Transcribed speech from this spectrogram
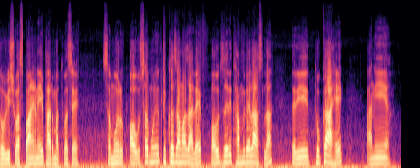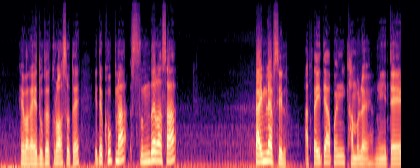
तो विश्वास पाळणंही फार महत्त्वाचं आहे. समोर पावसामुळे धुकं जमा झालं आहे पाऊस जरी थांबलेला असला तरी धुकं आहे. आणि हे बघा हे दुःख क्रॉस होतं आहे इथे खूप ना सुंदर असा टाईम लॅप्स येईल. आत्ता इथे आपण थांबलो आहे मी इथे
